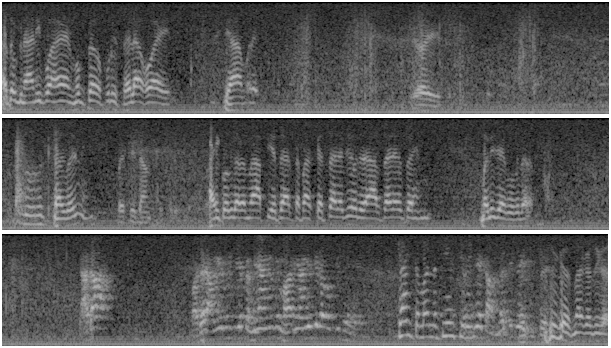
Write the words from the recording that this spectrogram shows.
આ તો જ્ઞાની પણ મુક્ત પુરુષ થયેલા હોય, ત્યાં મળે સમજો ને? બેટરી ડાઉન અહીં કોઈક દાડો અમે આપીએ તો તપાસ કરતા રહેજો આવતા રહે તો એમ મળી જાય કોક દાડો. કેમ? તમારે નથી ઊંચી રહી? શું કે? ના કરતી કે?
